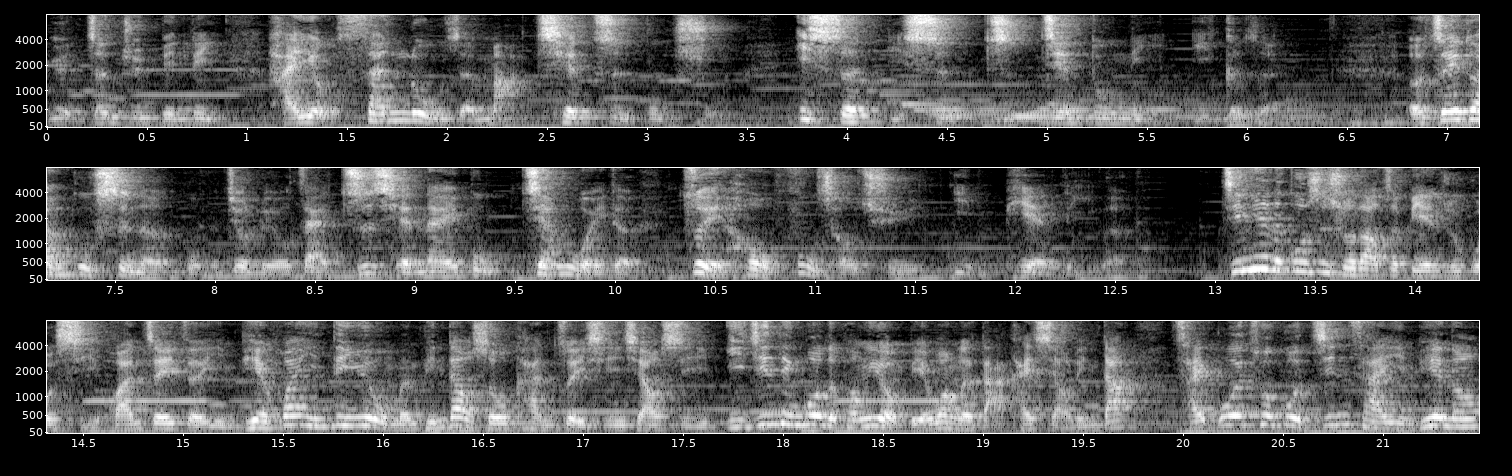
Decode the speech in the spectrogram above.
远征军兵力，还有三路人马牵制部署，一生一世只监督你一个人。而这一段故事呢，我们就留在之前那一部姜维的最后复仇曲影片里了。今天的故事说到这边，如果喜欢这一则影片，欢迎订阅我们频道收看最新消息。已经订过的朋友，别忘了打开小铃铛，才不会错过精彩影片哦。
